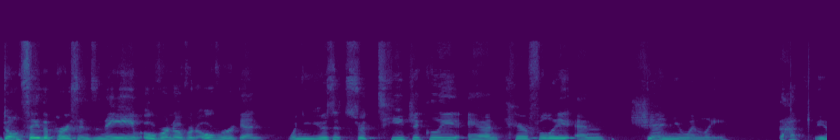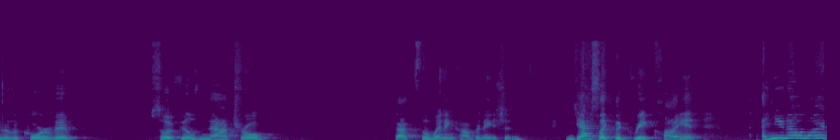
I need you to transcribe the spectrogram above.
Don't say the person's name over and over and over again when you use it strategically and carefully and genuinely, that's you know the core of it. So it feels natural. That's the winning combination. Yes, like the Greek client. And you know what?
